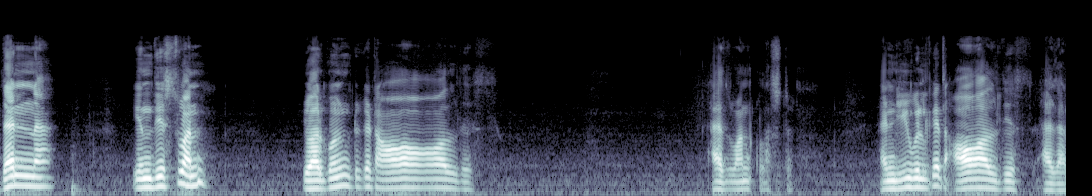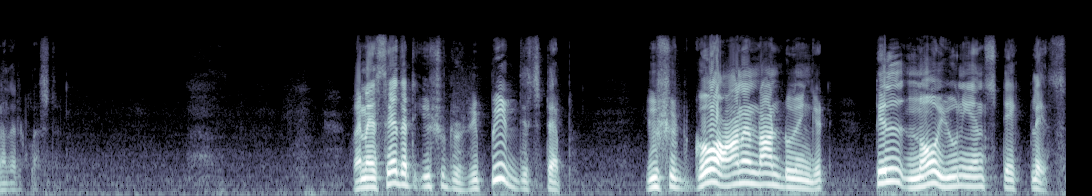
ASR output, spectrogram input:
then uh, in this one you are going to get all this as one cluster and you will get all this as another cluster. When I say that you should repeat this step, you should go on and on doing it till no unions take place.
